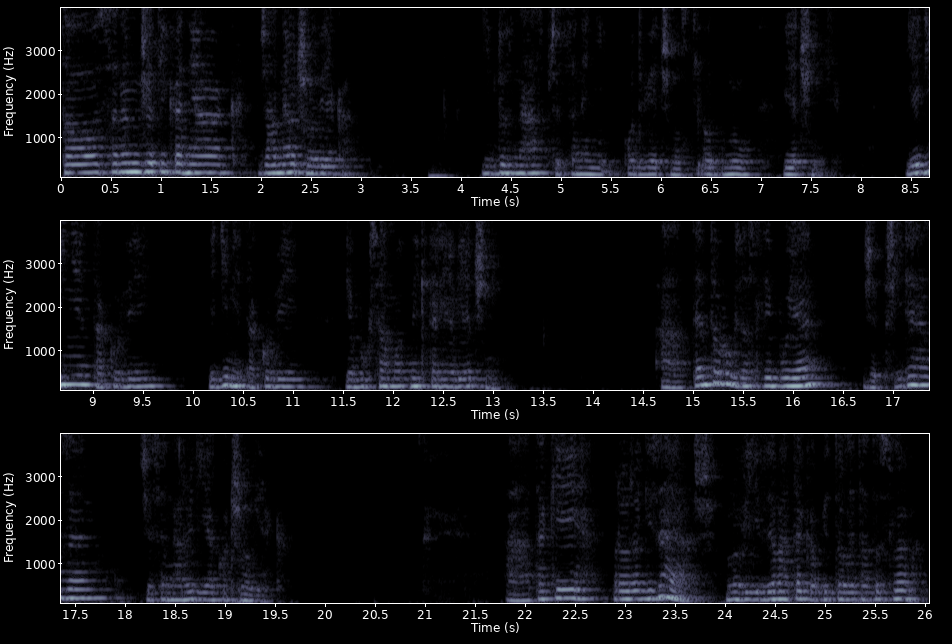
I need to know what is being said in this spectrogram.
to se nemůže týkat nějak žádného člověka. Nikdo z nás přece není od věčnosti, od dnů věčných. Jedině takový, jediný takový je Bůh samotný, který je věčný. A tento Bůh zaslibuje, že přijde na zem, že se narodí jako člověk. A taky prorok Izajáš mluví v 9. kapitole tato slova.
